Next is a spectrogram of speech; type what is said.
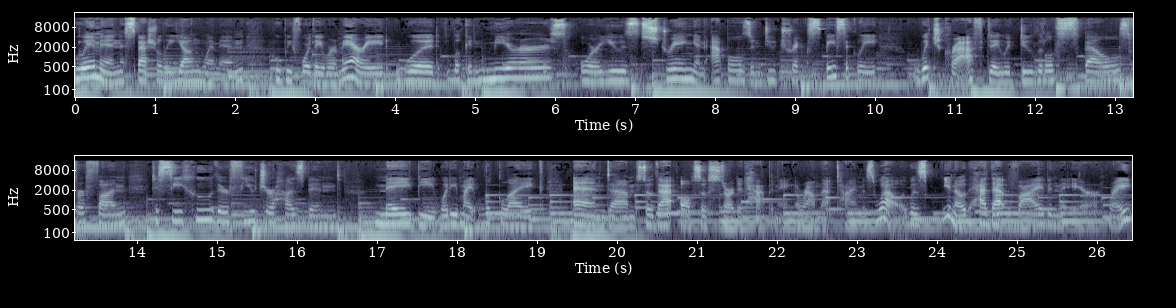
women, especially young women, who before they were married would look in mirrors or use string and apples and do tricks, basically witchcraft. They would do little spells for fun to see who their future husband may be, what he might look like. Um, so that also started happening around that time as well. It was, you know, had that vibe in the air, right?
